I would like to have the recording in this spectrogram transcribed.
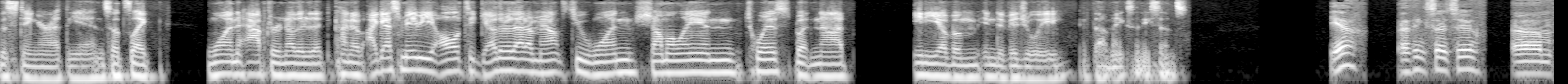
the stinger at the end. So it's like one after another that kind of, I guess maybe all together that amounts to one Shyamalan twist, but not any of them individually, if that makes any sense. Yeah, I think so too. Um,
